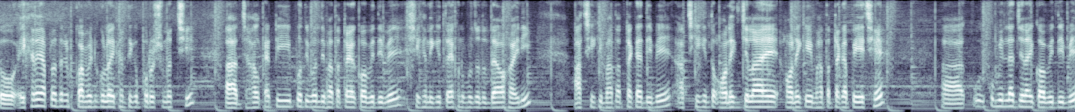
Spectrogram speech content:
তো এখানে আপনাদের কমেন্টগুলো এখান থেকে পড়ে শোনাচ্ছি। আর ঝালকাটি প্রতিবন্ধী ভাতার টাকা কবে দিবে, সেখানে কিন্তু এখনও পর্যন্ত দেওয়া হয়নি। আজকে কি ভাতার টাকা দিবে, আজকে কিন্তু অনেক জেলায় অনেকেই ভাতার টাকা পেয়েছে। কুমিল্লা জেলায় কবে দিবে?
